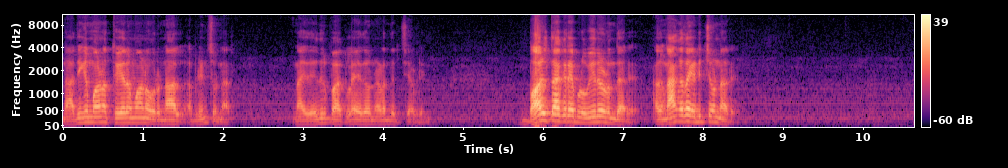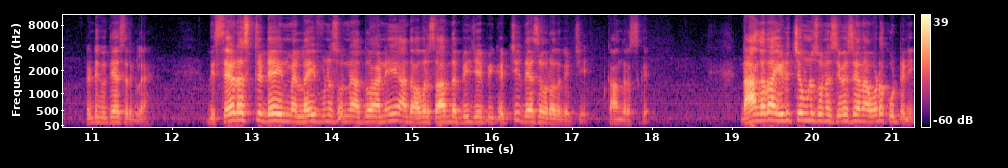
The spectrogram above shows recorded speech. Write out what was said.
நான் அதிகமான துயரமான ஒரு நாள் அப்படின்னு சொன்னார். நான் இதை எதிர்பார்க்கல ஏதோ நடந்துருச்சு அப்படின்னு. பால் தாக்கரே அப்படி உயிரோடு இருந்தார். அது நாங்கள் தான் இடிச்சோன்னாரு ரெண்டுக்கு வித்தியாசம் இருக்குல்ல. தி சேடஸ்ட் டே இன் மை லைஃப்னு சொன்ன அத்வானி அந்த அவர் சார்ந்த பிஜேபி கட்சி தேச விரோத கட்சி காங்கிரஸுக்கு. நாங்கள் தான் இடித்தோம்னு சொன்ன சிவசேனாவோட கூட்டணி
